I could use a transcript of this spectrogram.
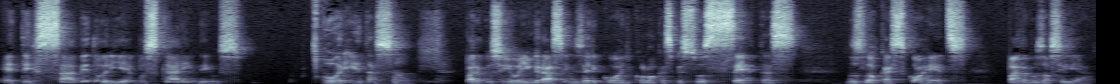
é ter sabedoria, é buscar em Deus orientação, para que o Senhor, em graça e misericórdia, coloque as pessoas certas nos locais corretos para nos auxiliar.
